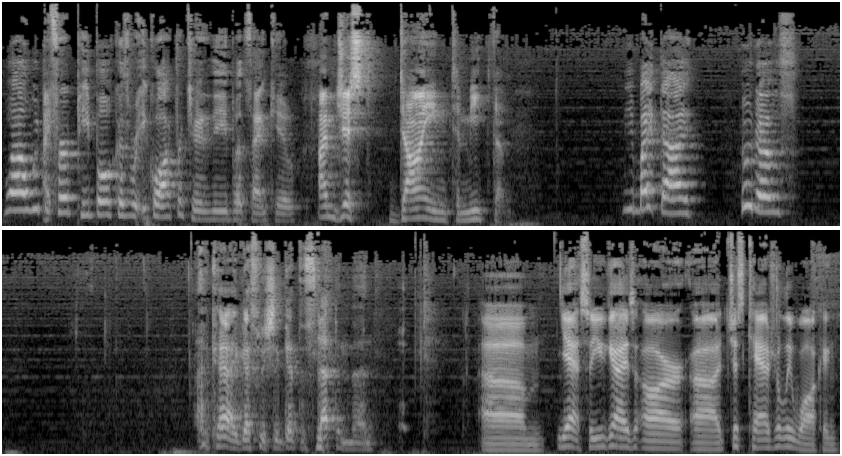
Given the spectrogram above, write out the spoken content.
Well, we prefer people because we're equal opportunity, but thank you. I'm just dying to meet them. You might die. Who knows? Okay, I guess we should get to stepping then. Um, yeah, so you guys are uh, just casually walking.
